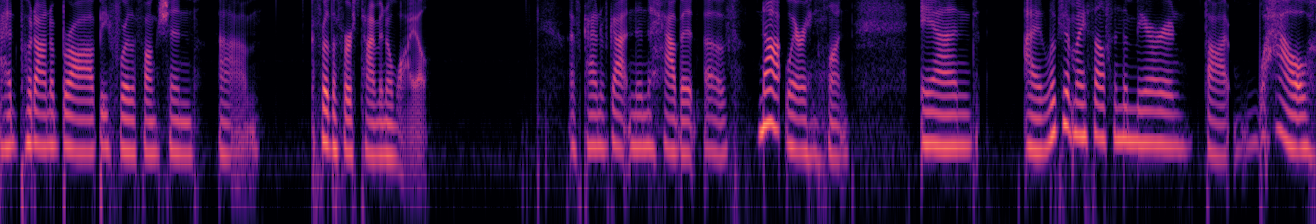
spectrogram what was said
had put on a bra before the function um, for the first time in a while. I've kind of gotten in the habit of not wearing one. And I looked at myself in the mirror and thought, wow,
